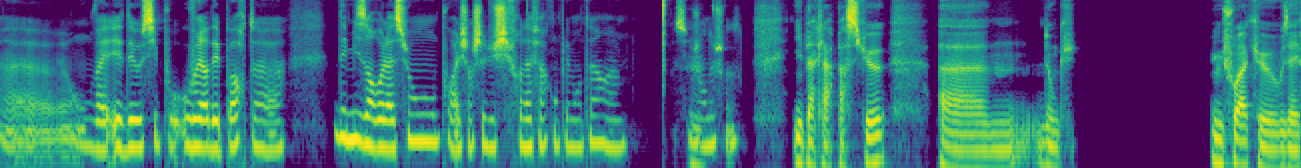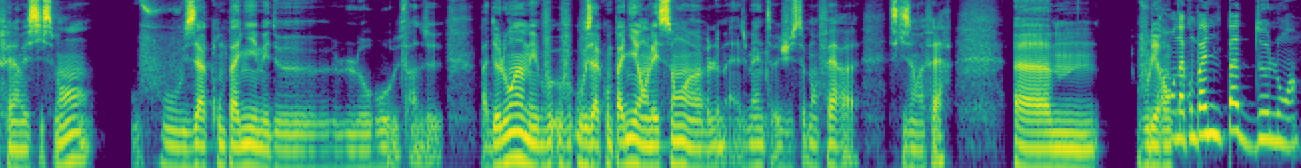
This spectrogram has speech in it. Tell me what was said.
Euh, on va aider aussi pour ouvrir des portes, euh, des mises en relation, pour aller chercher du chiffre d'affaires complémentaire, ce mmh. genre de choses. Hyper clair parce que donc une fois que vous avez fait l'investissement, vous accompagnez, mais de l'eau, enfin de, pas de loin, mais vous, vous accompagnez en laissant euh, le management justement faire euh, ce qu'ils ont à faire. Euh, vous les On n'accompagne pas de loin.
